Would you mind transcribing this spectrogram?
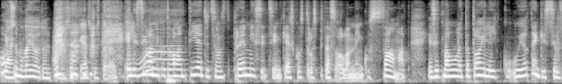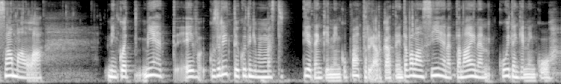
Oletko se mukaan joutunut tämmöiseen keskusteluun? Eli wow. silloin niin kuin tavallaan tietyt sellaiset premissit siinä keskustelussa pitäisi olla niin kuin samat. Ja sitten mä luulen, että toi liikkuu jotenkin sillä samalla, niin kuin, että miehet ei, kun se liittyy kuitenkin mun mielestä tietenkin niin kuin patriarkaattiin, tavallaan siihen, että nainen kuitenkin niin kuin –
